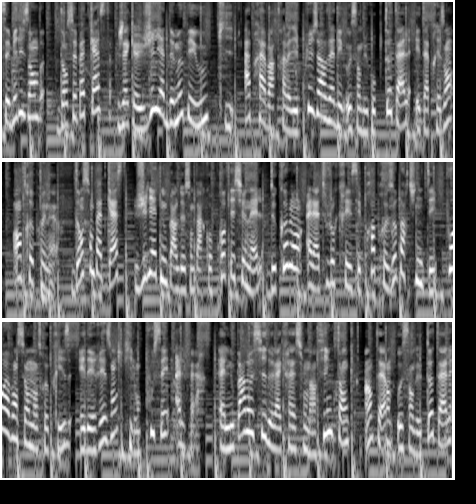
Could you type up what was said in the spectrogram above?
c'est Mélisande. Dans ce podcast, j'accueille Juliette de Mopéou qui, après avoir travaillé plusieurs années au sein du groupe Total, est à présent entrepreneur. Dans son podcast, Juliette nous parle de son parcours professionnel, de comment elle a toujours créé ses propres opportunités pour avancer en entreprise et des raisons qui l'ont poussée à le faire. Elle nous parle aussi de la création d'un think tank interne au sein de Total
